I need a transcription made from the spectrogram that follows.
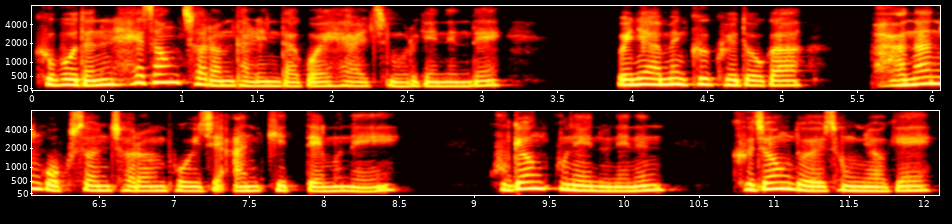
그보다는 해성처럼 달린다고 해야 할지 모르겠는데 왜냐하면 그 궤도가 반환곡선처럼 보이지 않기 때문에 구경꾼의 눈에는 그 정도의 속력에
